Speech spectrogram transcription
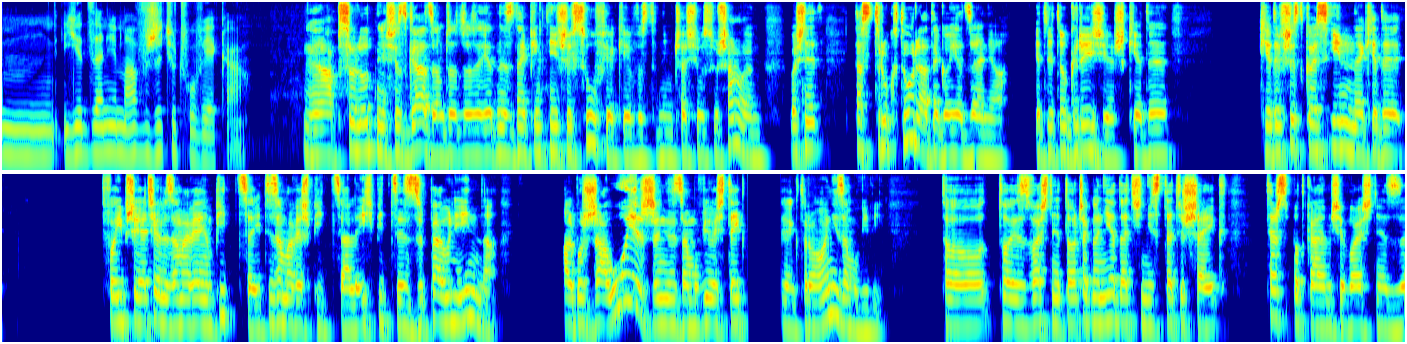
mm, jedzenie ma w życiu człowieka. Absolutnie się zgadzam. To, to jedne z najpiękniejszych słów, jakie w ostatnim czasie usłyszałem. Właśnie ta struktura tego jedzenia, kiedy to gryziesz, kiedy, kiedy wszystko jest inne, kiedy twoi przyjaciele zamawiają pizzę i ty zamawiasz pizzę, ale ich pizza jest zupełnie inna. Albo żałujesz, że nie zamówiłeś tej, którą oni zamówili. To, to jest właśnie to, czego nie da ci niestety shake. Też spotkałem się właśnie z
